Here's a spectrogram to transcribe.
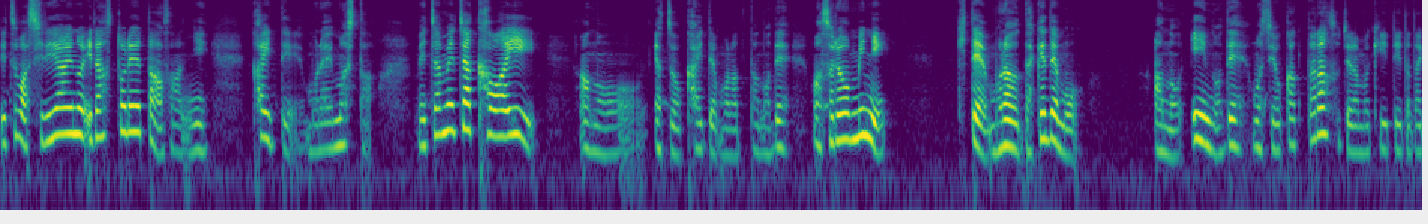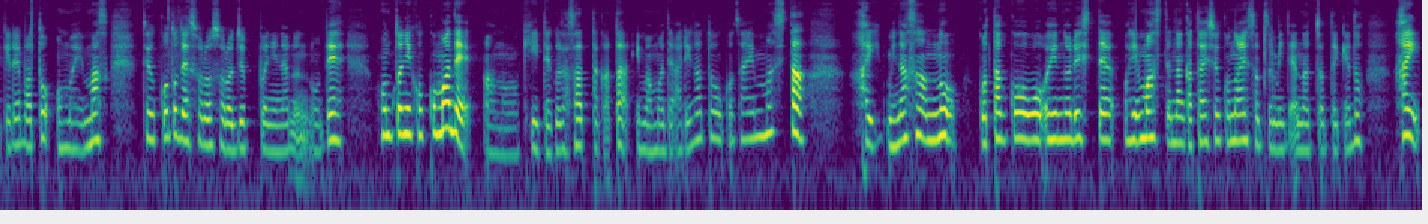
実は知り合いのイラストレーターさんに描いてもらいました。めちゃめちゃ可愛いあのやつを描いてもらったので、まあ、それを見に来てもらうだけでもあのいいのでもしよかったらそちらも聞いていただければと思います。ということでそろそろ10分になるので本当にここまであの聞いてくださった方今までありがとうございました。はい皆さんのご多幸をお祈りしておりますってなんか退職の挨拶みたいになっちゃったけどはい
